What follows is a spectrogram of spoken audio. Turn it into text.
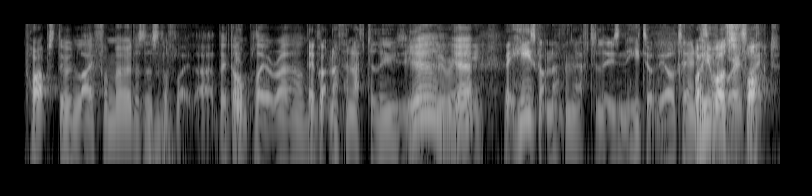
perhaps doing life for murders and stuff mm-hmm. like that. They don't play around. They've got nothing left to lose. Yeah, really. yeah. But he's got nothing left to lose, and he took the alternative. Well, he was where it's like- fucked.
